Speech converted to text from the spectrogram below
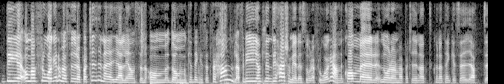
det, om man frågar de här fyra partierna i Alliansen om de kan tänka sig att förhandla, för det är egentligen det här som är den stora frågan. Kommer några av de här partierna att kunna tänka sig att eh,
